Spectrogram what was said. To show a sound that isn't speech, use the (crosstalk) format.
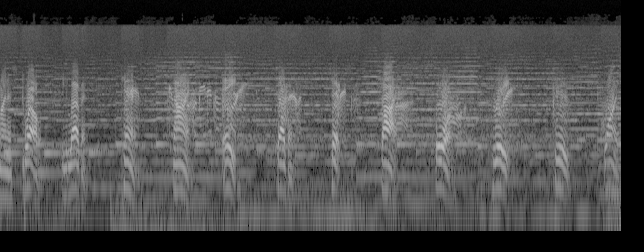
Minus 12, 11, 10, 9, 8, 7, 6, 5, 4, 3, 2, 1.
